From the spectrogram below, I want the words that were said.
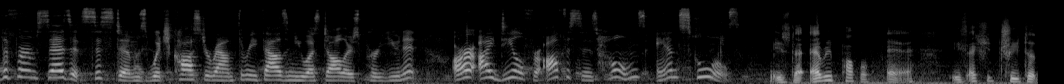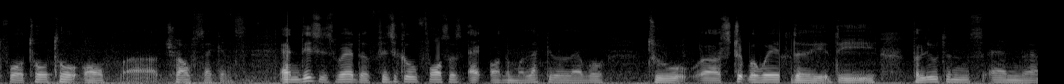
The firm says its systems, which cost around 3,000 US dollars per unit, are ideal for offices, homes, and schools. Is that every puff of air is actually treated for a total of uh, 12 seconds. And this is where the physical forces act on the molecular level to uh, strip away the, the pollutants and uh,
